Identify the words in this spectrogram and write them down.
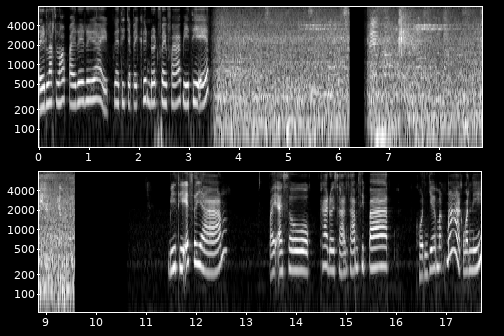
เดินลัดเลาะไปเรื่อยๆ เพื่อที่จะไปขึ้นรถไฟฟ้า BTS BTS สยาม ไปอโศก ค่าโดยสาร 30 บาท คนเยอะมาก ๆ วันนี้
